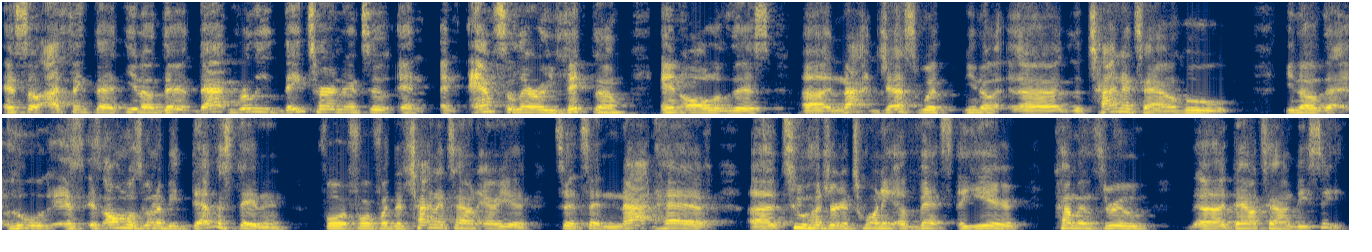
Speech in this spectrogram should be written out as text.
And so I think that, you know, that really, they turned into an, an ancillary victim in all of this, uh, not just with, you know, uh, the Chinatown who, you know, that who is, is almost going to be devastating for, for, for the Chinatown area to, to not have uh, 220 events a year coming through uh, downtown DC.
